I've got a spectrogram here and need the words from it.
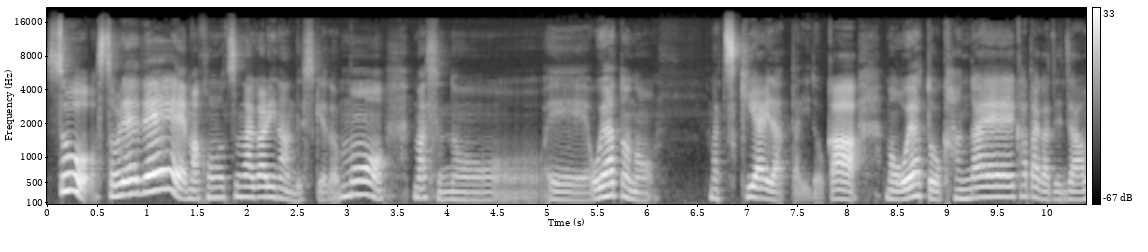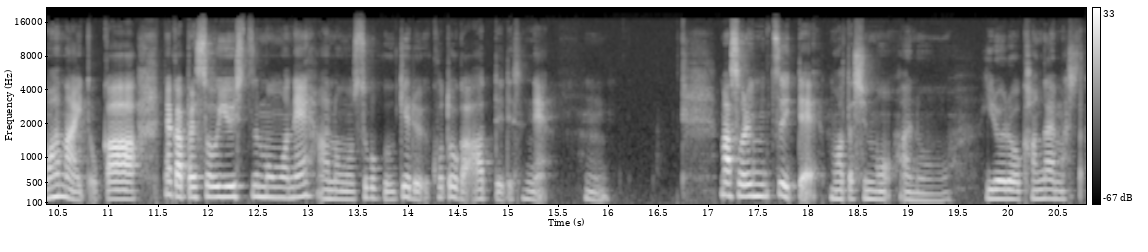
そうそれで、まあ、このつながりなんですけどもまあその、えー、親とのまあ、付き合いだったりとか、まあ、親と考え方が全然合わないとか、なんかやっぱりそういう質問をね、あの、すごく受けることがあってですね、うん。まあ、それについて、私も、あの、いろいろ考えました。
